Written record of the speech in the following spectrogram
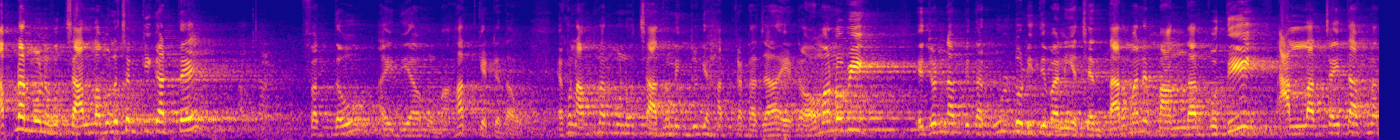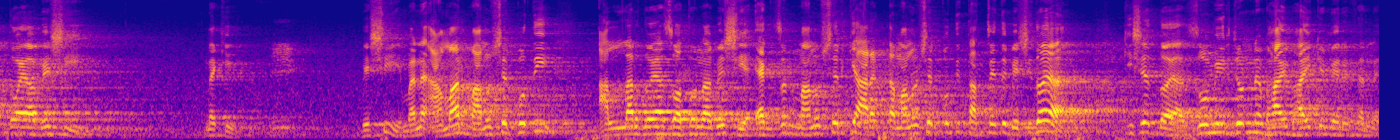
আপনার মনে হচ্ছে আল্লাহ বলেছেন কি কাটতে? ফাকদাউ আইদিয়া হোমা হাত কেটে দাও। এখন আপনার মনে হচ্ছে আধুনিক যুগে হাত কাটা যায় এটা অমানবিক। এজন্য আপনি তার উল্টো রীতি বানিয়েছেন। তার মানে বান্দার প্রতি আল্লাহর চাইতে আপনার দয়া বেশি। নাকি? বেশি? মানে আমার মানুষের প্রতি আল্লাহর দয়া যত না বেশি, একজন মানুষের কি আরেকটা মানুষের প্রতি তার চাইতে বেশি দয়া? কিসের দয়া? জমির জন্য ভাই ভাইকে মেরে ফেলে।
